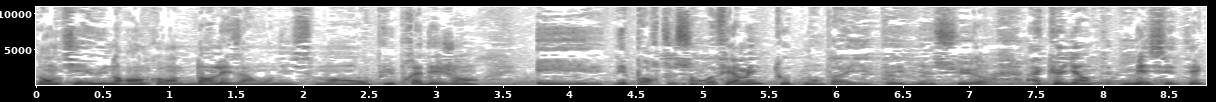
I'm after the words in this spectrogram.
Donc il y a eu une rencontre dans les arrondissements au plus près des gens et les portes sont refermées. Toutes n'ont pas été, bien sûr, accueillantes, mais c'était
